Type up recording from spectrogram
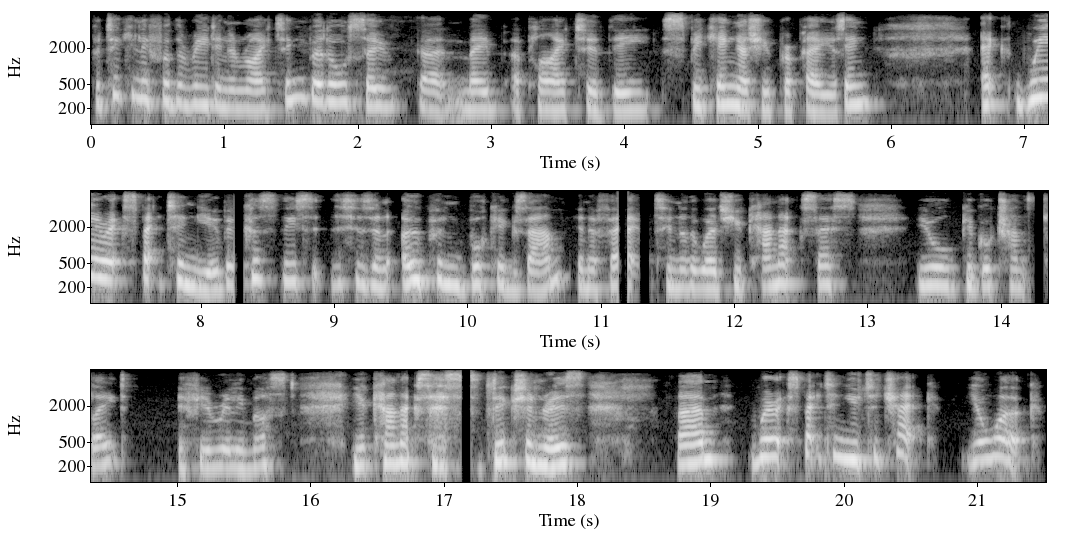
particularly for the reading and writing, but also uh, may apply to the speaking as you prepare your thing. We're expecting you, because this, this is an open book exam in effect, in other words, you can access your Google Translate if you really must. You can access dictionaries. Um, we're expecting you to check your work.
